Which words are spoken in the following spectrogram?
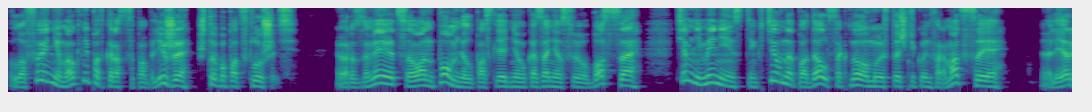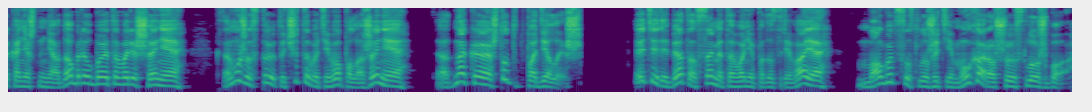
Лофей не мог не подкрасться поближе, чтобы подслушать. Разумеется, он помнил последнее указание своего босса, тем не менее инстинктивно подался к новому источнику информации. Лер, конечно, не одобрил бы этого решения, к тому же стоит учитывать его положение, однако что тут поделаешь? Эти ребята, сами того не подозревая, могут сослужить ему хорошую службу.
